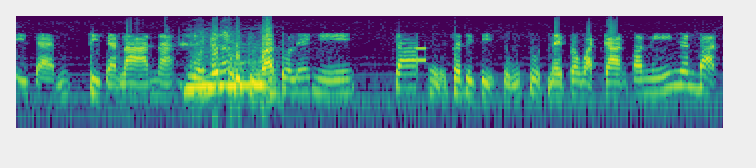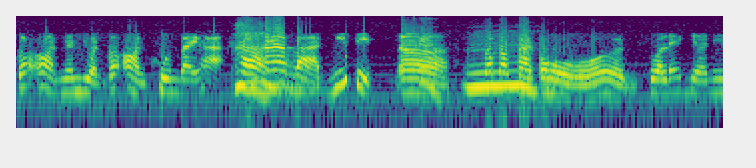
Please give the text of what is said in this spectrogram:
สี่แสนสี่แสนล้านนะ หยวนก็นะคือถือว่าตัวเลขนี้สร้างสถิติสูงสุดในประวัติการ ตอนนี้เงินบาทก็อ่อนเงินหยวนก็อ่อนคูณไปค่ะค่ะ ห้าบาทยี่สิบ เอออืมก็ประมาณโอ้โหตัวเลขเยอะนี่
